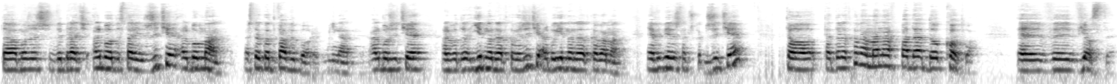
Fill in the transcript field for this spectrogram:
to możesz wybrać albo dostajesz życie, albo manę. Masz tylko dwa wybory binarne. Albo życie, albo jedno dodatkowe życie, albo jedna dodatkowa mana. Jak wybierzesz na przykład życie, to ta dodatkowa mana wpada do kotła e, w wiosce.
